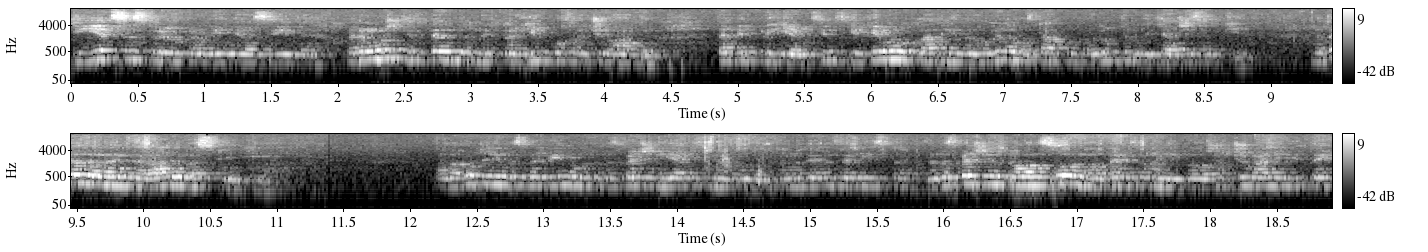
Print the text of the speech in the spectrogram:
дієт сестри управління освіти, переможців тендерних торгів по харчуванню та підприємців, з якими укладені договори на поставку продуктів у дитячі садки. Мета даної наради наступна. Налагодження безперебійного забезпечення якісними продуктами ДНЗ міста, забезпечення збалансованого та різноманітного харчування дітей,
